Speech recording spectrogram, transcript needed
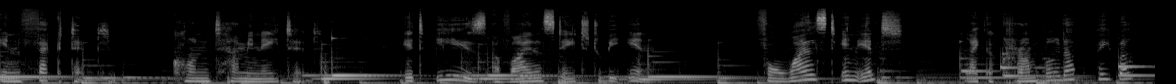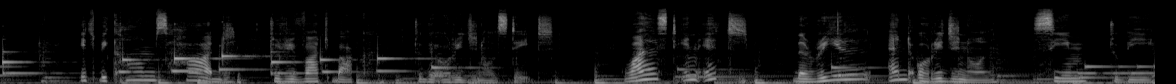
infected, contaminated. It is a vile state to be in. For whilst in it, like a crumpled up paper, it becomes hard to revert back to the original state. Whilst in it, the real and original seem to be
